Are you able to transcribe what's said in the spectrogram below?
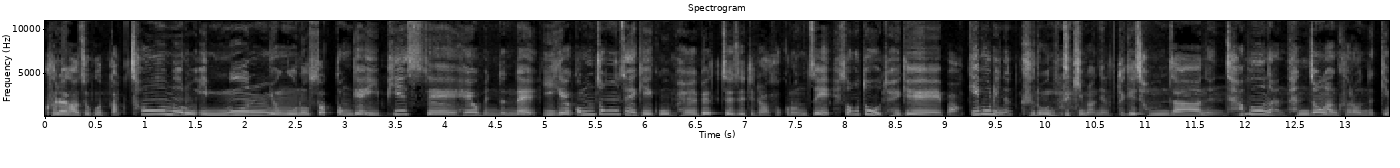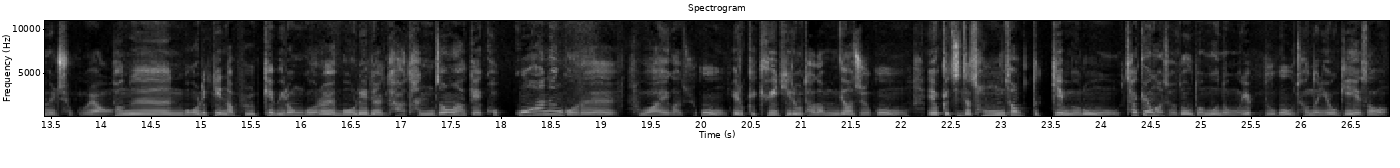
그래가지고 딱 처음으로 입문용으로 썼던 게 이 PS의 헤어밴드인데 이게 검정색이고 벨벳 재질이라서 그런지 써도 되게 막 끼부리는 그런 느낌 아니라 되게 점잖은 차분한 단정한 그런 느낌을 주고요. 저는 머리띠나 볼캡 이런 거를 머리를 다 단정하게 걷고 하는 거를 좋아해가지고 이렇게 귀 뒤로 다 넘겨주고 이렇게 진짜 정석 느낌으로 착용하셔도 너무너무 예쁘고 저는 여기에서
